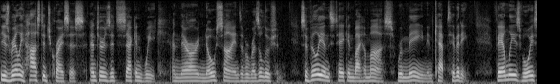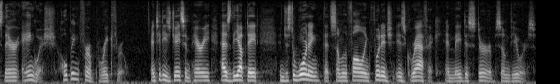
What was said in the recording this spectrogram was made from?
The Israeli hostage crisis enters its second week, and there are no signs of a resolution. Civilians taken by Hamas remain in captivity. Families voice their anguish, hoping for a breakthrough. NTD's Jason Perry has the update, and just a warning that some of the following footage is graphic and may disturb some viewers.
